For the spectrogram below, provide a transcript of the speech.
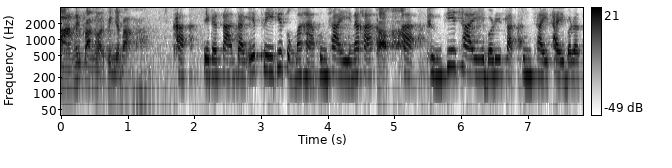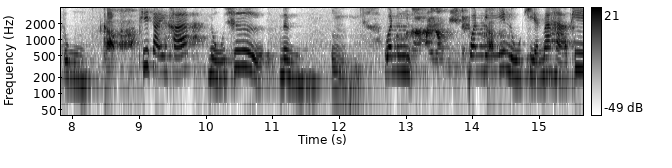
อ่านให้ฟังหน่อยเป็นไงบ้าง ค่ะ เอกสารจาก FC ที่ส่งมาหาคุณชัยนะคะครับค่ะ ถึงพี่ชัยบริษัทคุณชัยไทยบรตุง ครับ พี่ชัยคะ หนูชื่อหนึ่งอืมวันขอบคุณนะให้น้องบีนะวันนี้หนูเขียนมาหาพี่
